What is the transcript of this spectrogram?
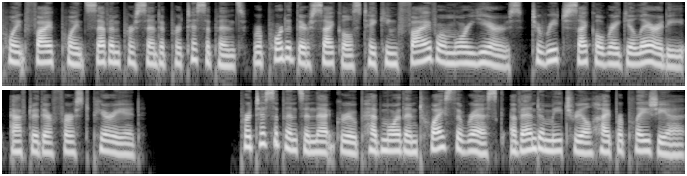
0.5.7% of participants reported their cycles taking five or more years to reach cycle regularity after their first period. Participants in that group had more than twice the risk of endometrial hyperplasia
